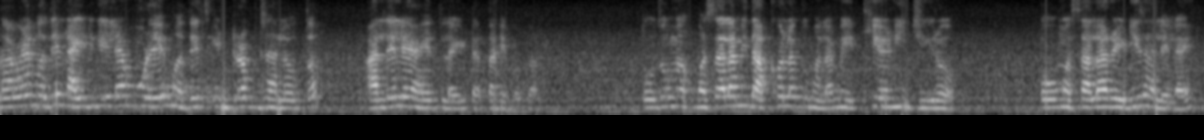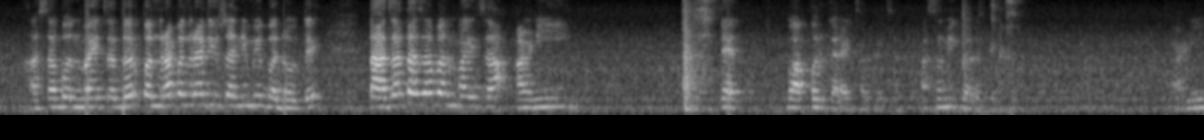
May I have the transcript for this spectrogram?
थोडा वेळमध्ये लाइट गेल्यामुळे मध्येच इंटरप्ट झालं होतं. आलेले आहेत लाइट आता हे बघा. तो जो मसाला मी दाखवला तुम्हाला मेथी आणि जिरं तो मसाला रेडी झालेला आहे. असा बनवायचा. दर पंधरा पंधरा दिवसांनी मी बनवते. ताजा ताजा बनवायचा आणि त्यात वापर करायचा त्याचा. असं मी करते. आणि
